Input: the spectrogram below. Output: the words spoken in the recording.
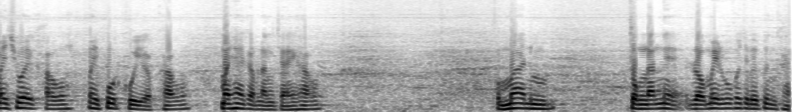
ไม่ช่วยเขาไม่พูดคุยกับเขา ไม่ให้กำลังใจเขา ผมว่าตรงนั้นเนี่ย เราไม่รู้เขาจะไปพึ่งใคร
